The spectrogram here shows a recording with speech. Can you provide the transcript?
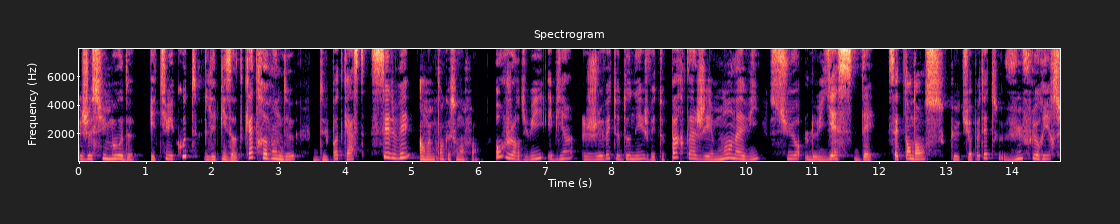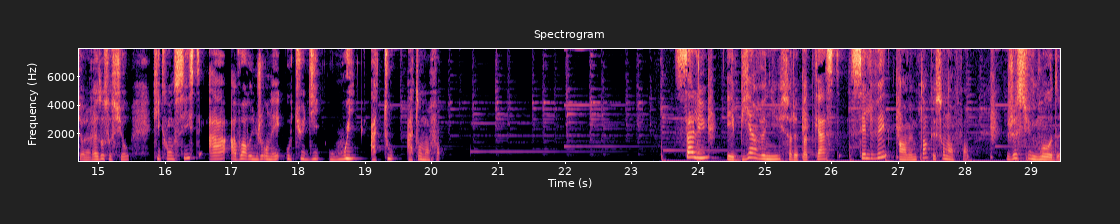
je suis Maude et tu écoutes l'épisode 82 du podcast S'élever en même temps que son enfant. Aujourd'hui, eh bien, je vais te donner, je vais te partager mon avis sur le Yes Day, cette tendance que tu as peut-être vu fleurir sur les réseaux sociaux qui consiste à avoir une journée où tu dis oui à tout à ton enfant. Salut et bienvenue sur le podcast S'élever en même temps que son enfant. Je suis Maude,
